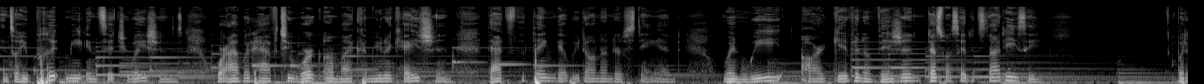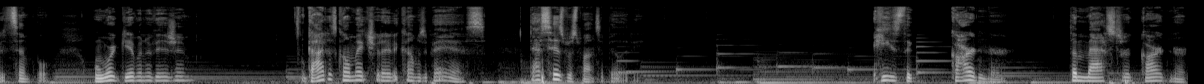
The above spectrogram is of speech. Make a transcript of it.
And so he put me in situations where I would have to work on my communication. That's the thing that we don't understand. When we are given a vision, that's why I said it's not easy, but it's simple. When we're given a vision, God is going to make sure that it comes to pass. That's his responsibility. He's the gardener the master gardener.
